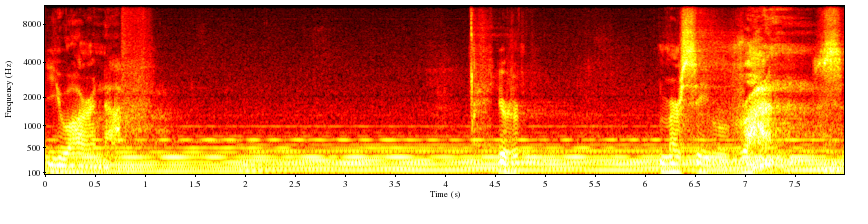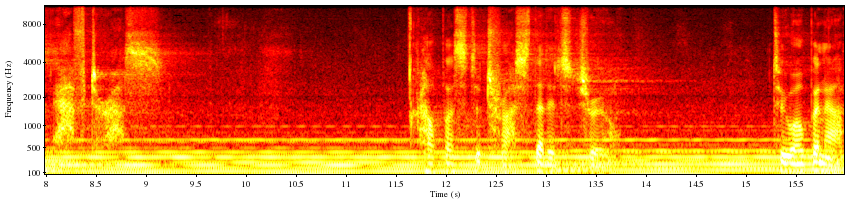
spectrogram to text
You are enough. Your mercy runs after us. Help us to trust that it's true, to open up,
